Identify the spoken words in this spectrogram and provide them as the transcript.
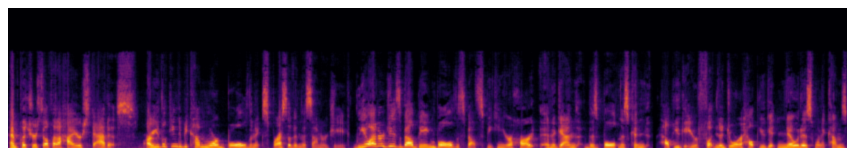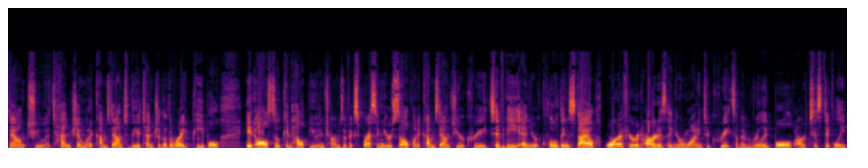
and put yourself at a higher status. Are you looking to become more bold and expressive in this energy? Leo energy is about being bold. It's about speaking your heart. And again, this boldness can help you get your foot in the door, help you get noticed when it comes down to attention, when it comes down to the attention of the right people. It also can help you in terms of expressing yourself when it comes down to your creativity and your clothing style, or if you're an artist and you're wanting to create something really bold artistically,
